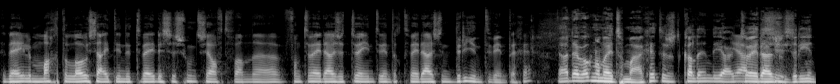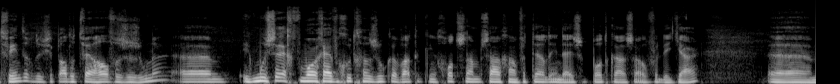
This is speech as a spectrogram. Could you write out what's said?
de hele machteloosheid in de tweede seizoenshelft van, eh van 2022, 2023. Hè? Ja, daar hebben we ook nog mee te maken. hè. Het is het kalenderjaar Ja, 2023, dus je hebt altijd twee halve seizoenen. Ehm, ik moest echt vanmorgen even goed gaan zoeken wat ik in godsnaam zou gaan vertellen in deze podcast over dit jaar. Ehm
